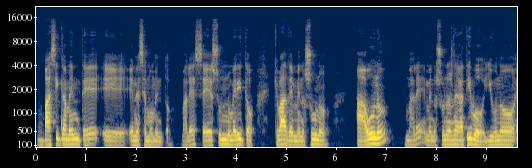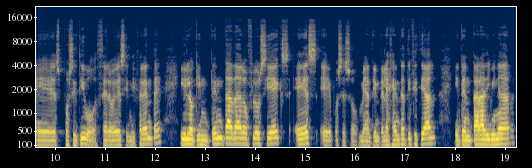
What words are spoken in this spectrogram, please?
básicamente en ese momento, ¿vale? Es un numerito que va de menos 1 a 1 ¿vale? Menos uno es negativo y uno es positivo, cero es indiferente. Y lo que intenta Dialogflow CX es, eh, pues eso, mediante inteligencia artificial, intentar adivinar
